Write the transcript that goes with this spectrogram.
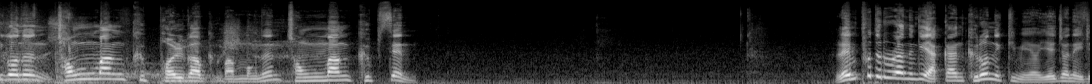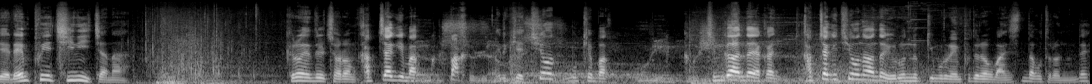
이거는 정망급 벌과 맞먹는 정망급 센. 램프드루라는 게 약간 그런 느낌이에요. 예전에 이제 램프의 진이 있잖아. 그런 애들처럼 갑자기 막 빡 이렇게 튀어 뭐 이렇게 막 증가한다 약간 갑자기 튀어나온다 이런 느낌으로 램프드라고 많이 쓴다고 들었는데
